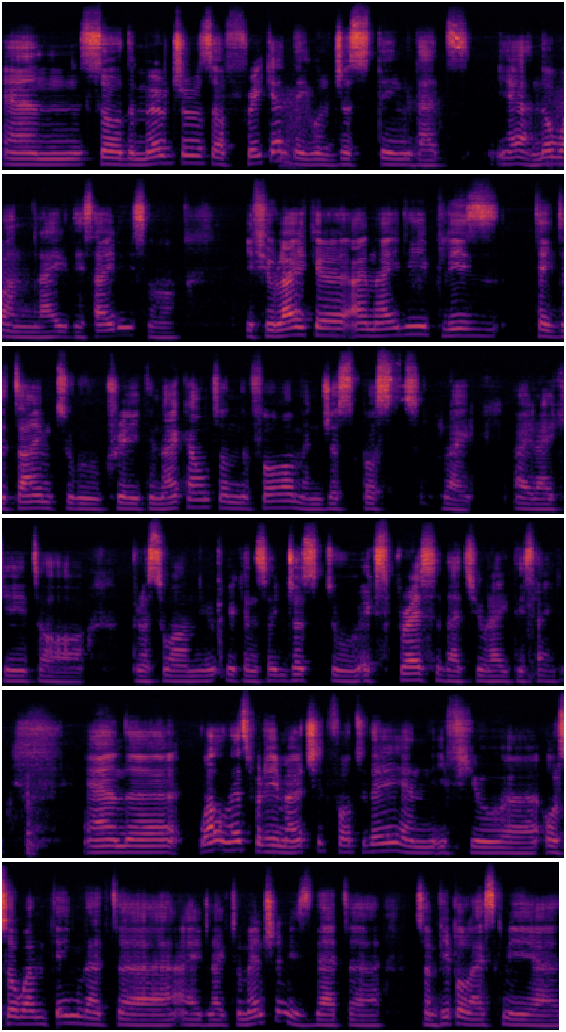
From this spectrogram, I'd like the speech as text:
And so the mergers of FreeCAD, they will just think that, yeah, no one liked this ID, so if you like uh, an ID, please take the time to create an account on the forum and just post like I like it or plus one. You, you can say just to express that you like this ID. And uh, well, that's pretty much it for today. And if you uh, also one thing that uh, I'd like to mention is that uh, some people ask me uh,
